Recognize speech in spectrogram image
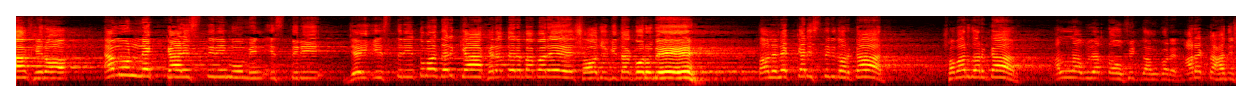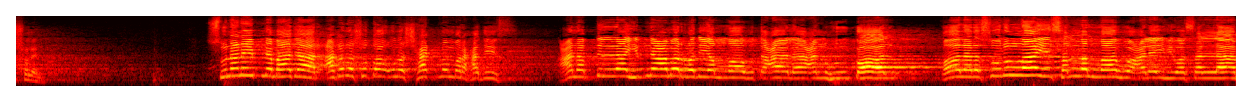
আখিরা এমন নেককার স্ত্রী মুমিন স্ত্রী যেই স্ত্রী তোমাদেরকে আখেরাতের ব্যাপারে সহযোগিতা করবে তাহলে নেককার স্ত্রী দরকার সবার দরকার আল্লাহ বুঝার তৌফিক দান করেন আরেকটা হাদিস শোনেন সুনানে ইবনে বাজার আঠারোশত উনষাট নম্বর হাদিস عن عبد الله بن عمر رضي الله تعالى عنه قال قال رسول الله صلى الله عليه وسلم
